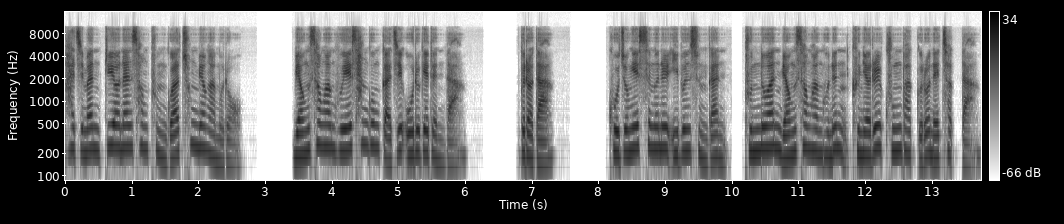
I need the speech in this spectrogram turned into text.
하지만 뛰어난 성품과 총명함으로 명성황 후의 상궁까지 오르게 된다. 그러다 고종의 승은을 입은 순간 분노한 명성황후는 그녀를 궁 밖으로 내쳤다.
